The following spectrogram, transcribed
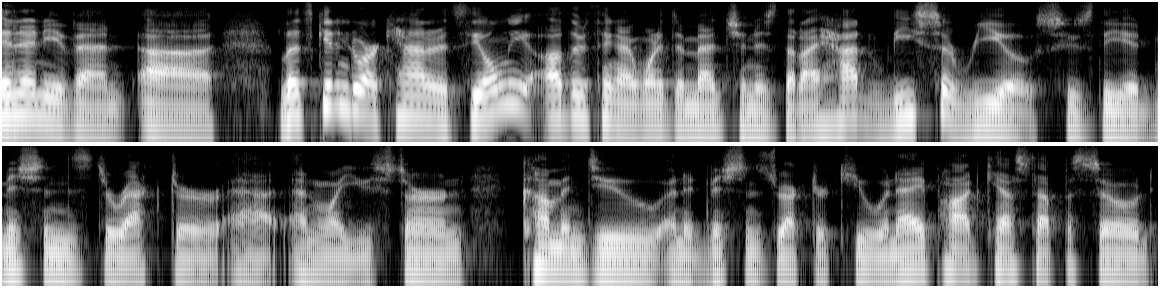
in any event, uh, let's get into our candidates. The only other thing I wanted to mention is that I had Lisa Rios, who's the admissions director at NYU NYU Stern come and do an admissions director Q&A podcast episode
